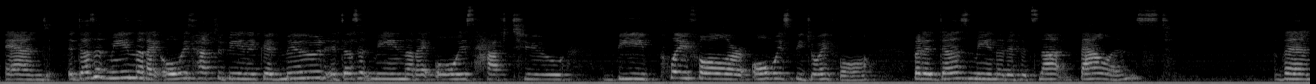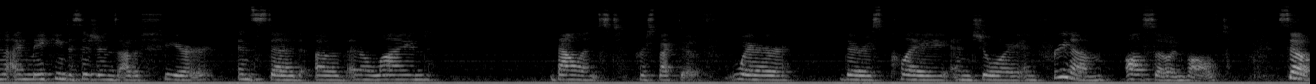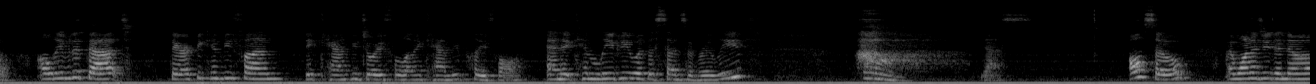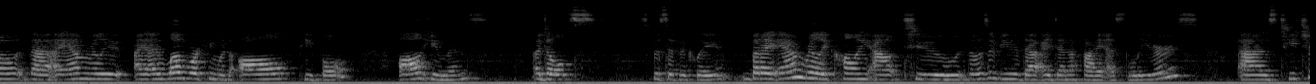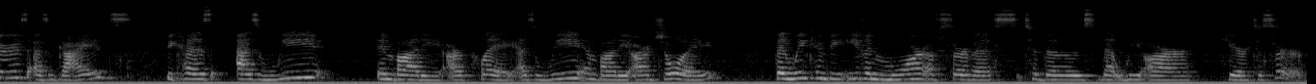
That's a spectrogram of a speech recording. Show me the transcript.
And it doesn't mean that I always have to be in a good mood. It doesn't mean that I always have to be playful or always be joyful. But it does mean that if it's not balanced, then I'm making decisions out of fear instead of an aligned, balanced perspective where there's play and joy and freedom also involved. So I'll leave it at that. Therapy can be fun, it can be joyful, and it can be playful, and it can leave you with a sense of relief. yes. Also, I wanted you to know that I am really, I, I love working with all people, all humans, adults specifically, but I am really calling out to those of you that identify as leaders, as teachers, as guides, because as we embody our play, as we embody our joy, then we can be even more of service to those that we are here to serve.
